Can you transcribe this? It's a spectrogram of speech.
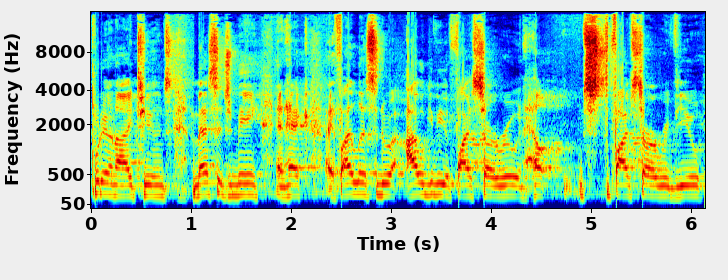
Put it on iTunes. Message me, and heck, if I listen to it, I will give you a five star review and help five star review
